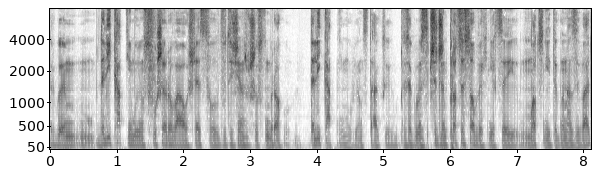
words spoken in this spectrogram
jak powiem, delikatnie mówiąc, sfuszerowała śledztwo w 2006 roku. Delikatnie mówiąc, tak? Z przyczyn procesowych, nie chcę mocniej tego nazywać,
